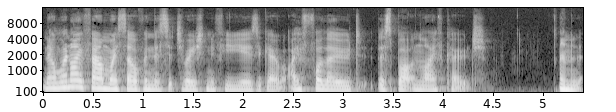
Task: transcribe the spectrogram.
Now, when I found myself in this situation a few years ago, I followed the Spartan Life Coach and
